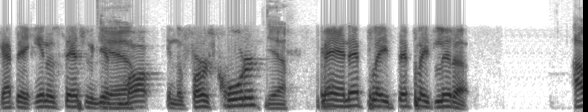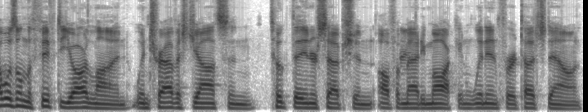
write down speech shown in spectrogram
got that interception against Yeah. Mauck in the first quarter, Yeah. man, that place that place lit up. I was on the 50 yard line when Travis Johnson took the interception off of Matty Mauck and went in for a touchdown.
